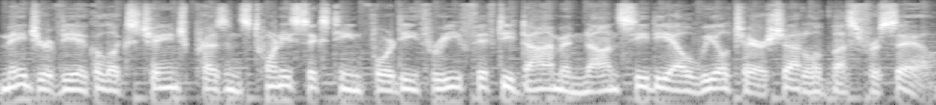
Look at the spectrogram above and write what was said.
Major Vehicle Exchange presents 2016 Ford E350 Diamond Non-CDL Wheelchair Shuttle Bus for sale.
